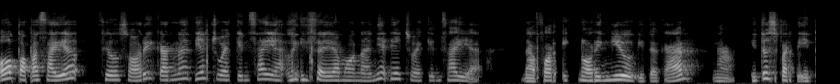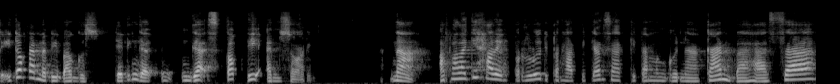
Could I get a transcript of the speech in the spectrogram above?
Oh papa saya feel sorry karena dia cuekin saya. Lagi saya mau nanya dia cuekin saya. Nah, for ignoring you gitu kan. Nah, itu seperti itu. Itu akan lebih bagus. Jadi nggak nggak stop di I'm sorry. Nah, apalagi hal yang perlu diperhatikan saat kita menggunakan bahasa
